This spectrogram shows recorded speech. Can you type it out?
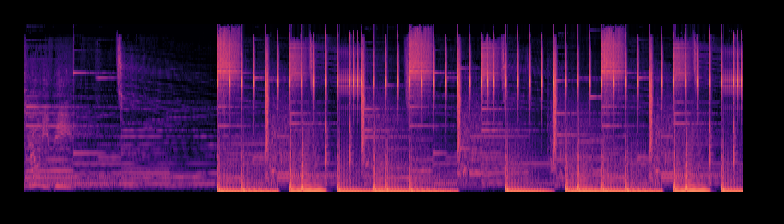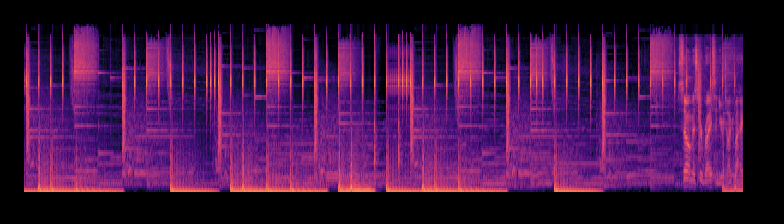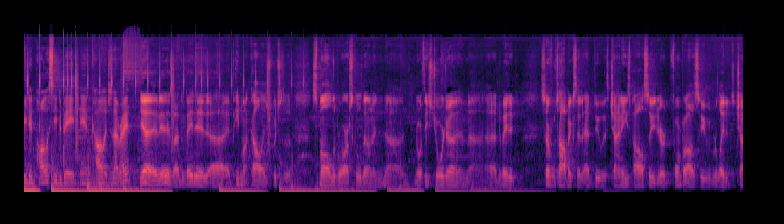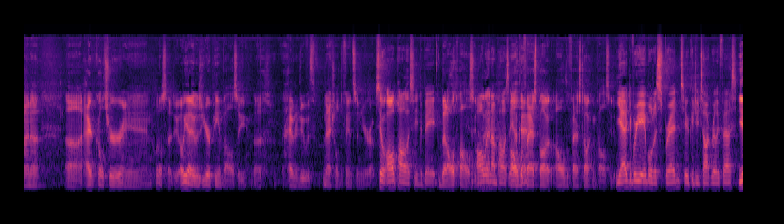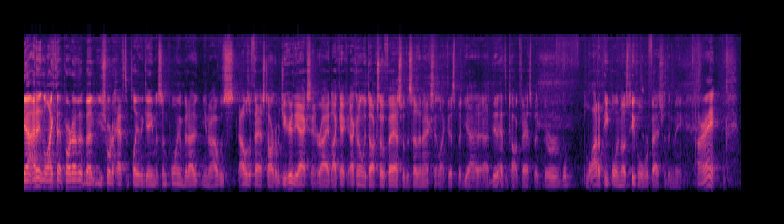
Rez Lonely Mr. Bryson, you were talking about how you did policy debate in college. Is that right? Yeah, it is. I debated uh, at Piedmont College, which is a small liberal arts school down in uh, northeast Georgia, and uh, I debated several topics that had to do with Chinese policy or foreign policy related to China, uh, agriculture, and what else did I do? Oh, yeah, it was European policy uh, having to do with national defense in Europe. So, all policy debate. But all policy, All debate. in on policy, all okay. the fast, pol- all the fast talking policy. Debate. Yeah, were you able to spread too? Could you talk really fast? Yeah, I didn't like that part of it, but you sort of have to play the game at some point. But I, you know, I was I was a fast talker, but you hear the accent, right? Like I, I can only talk so fast with a southern accent like this. But yeah, I, I did have to talk fast. But there were a lot of people, and most people were faster than me. All right.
